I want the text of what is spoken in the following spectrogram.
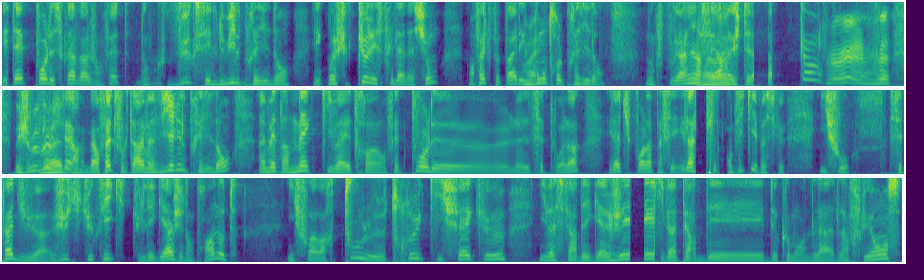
était pour l'esclavage en fait. Donc vu que c'est lui le président et que moi je suis que l'esprit de la nation, en fait je peux pas aller contre le président. Donc je pouvais rien faire et j'étais là. Mais je veux le faire. Mais en fait, il faut que tu arrives à virer le président, à mettre un mec qui va être euh, en fait pour le, cette loi-là, et là tu pourras la passer. Et là c'est compliqué parce que il faut, c'est pas du euh, juste tu cliques, tu le dégages et t'en prends un autre il faut avoir tout le truc qui fait que il va se faire dégager, qu'il va perdre des, de comment, de l'influence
